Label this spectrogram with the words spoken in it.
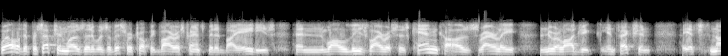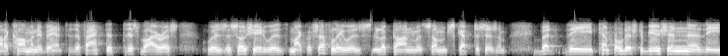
Well, the perception was that it was a viscerotropic virus transmitted by Aedes, and while these viruses can cause rarely neurologic infection, it's not a common event. The fact that this virus was associated with microcephaly was looked on with some skepticism. But the temporal distribution, uh, the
